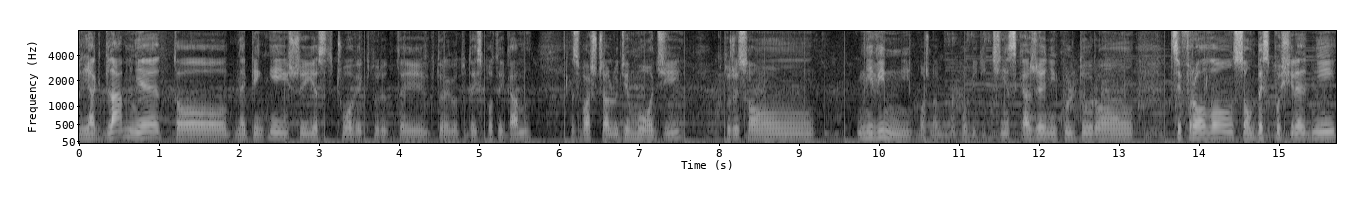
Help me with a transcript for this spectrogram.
Jak dla mnie to najpiękniejszy jest człowiek, który tutaj, którego tutaj spotykam, zwłaszcza ludzie młodzi, którzy są niewinni, można by było powiedzieć, nieskażeni kulturą cyfrową, są bezpośredni.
